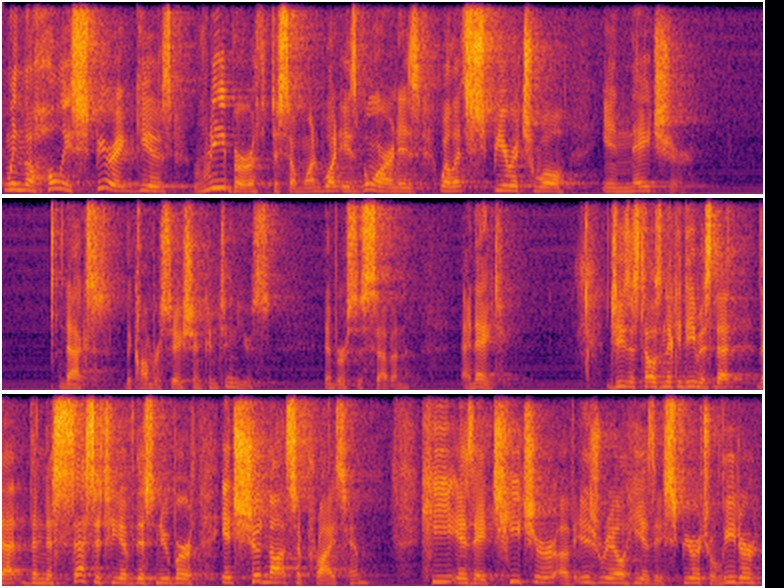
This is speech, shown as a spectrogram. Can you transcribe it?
When the Holy Spirit gives rebirth to someone, what is born is, well, it's spiritual in nature. Next, the conversation continues in verses 7 and 8. Jesus tells Nicodemus that, that the necessity of this new birth, it should not surprise him. He is a teacher of Israel. He is a spiritual leader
